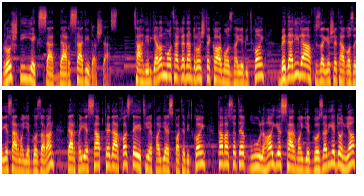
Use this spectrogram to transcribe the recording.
رشدی 100 درصدی داشته است. تحلیلگران معتقدند رشد کارمزدهای بیت کوین به دلیل افزایش تقاضای سرمایه گذاران در پی ثبت درخواست ETF های spot بیت کوین توسط غولهای سرمایه گذاری دنیا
